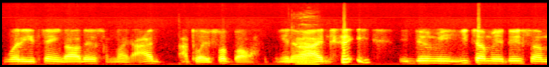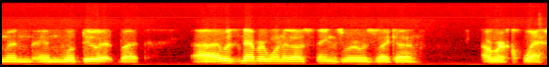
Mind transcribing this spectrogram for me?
what do you think? All this? I'm like, I I play football. You know, I you do me, you tell me to do something, and, and we'll do it. But uh, it was never one of those things where it was like a a request,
